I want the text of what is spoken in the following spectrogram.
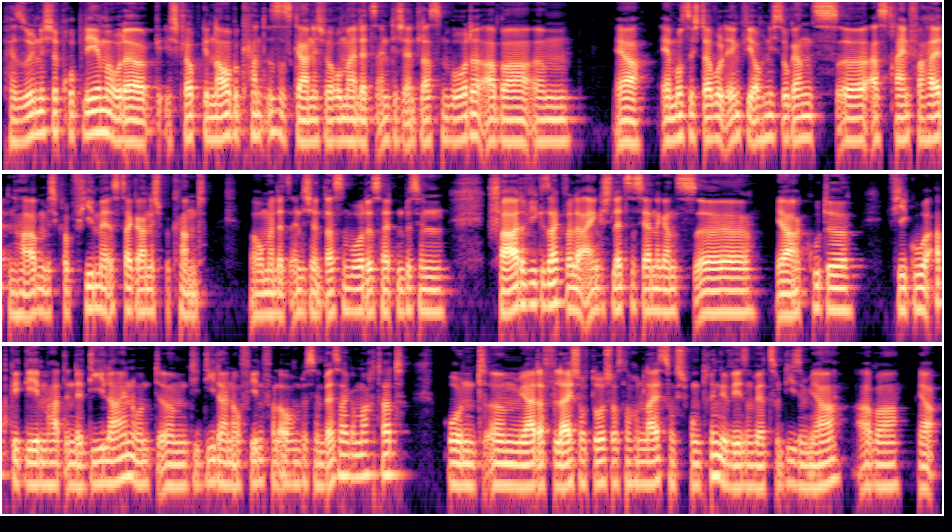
persönliche Probleme oder ich glaube, genau bekannt ist es gar nicht, warum er letztendlich entlassen wurde, aber ähm, ja, er muss sich da wohl irgendwie auch nicht so ganz äh, astrein verhalten haben. Ich glaube, viel mehr ist da gar nicht bekannt. Warum er letztendlich entlassen wurde, ist halt ein bisschen schade, wie gesagt, weil er eigentlich letztes Jahr eine ganz äh, ja, gute Figur abgegeben hat in der D-Line und ähm, die D-Line auf jeden Fall auch ein bisschen besser gemacht hat. Und ähm, ja, da vielleicht auch durchaus noch ein Leistungssprung drin gewesen wäre zu diesem Jahr. Aber ja,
